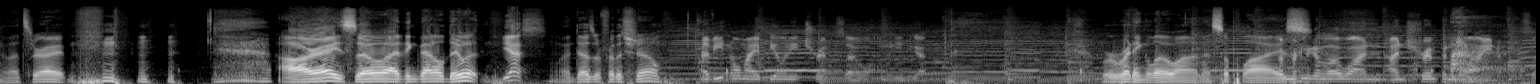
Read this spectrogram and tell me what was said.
That's right. All right. So I think that'll do it. Yes, That does it for the show. I've eaten all my peel and eat shrimp, so we need to go. We're running low on uh, I'm supplies. running low on, on shrimp and wine. So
